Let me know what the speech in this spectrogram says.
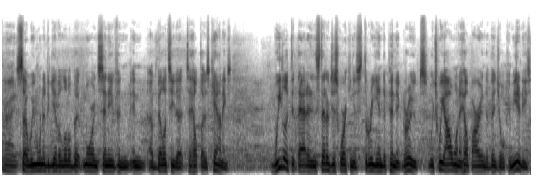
Right. So we wanted to give a little bit more incentive and, and ability to, to help those counties. We looked at that, and instead of just working as three independent groups, which we all want to help our individual communities,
